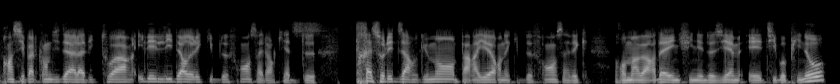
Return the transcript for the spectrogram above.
principal candidat à la victoire. Il est le leader de l'équipe de France, alors qu'il y a de très solides arguments par ailleurs en équipe de France avec Romain Bardet, in fine deuxième, et Thibaut Pinot.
